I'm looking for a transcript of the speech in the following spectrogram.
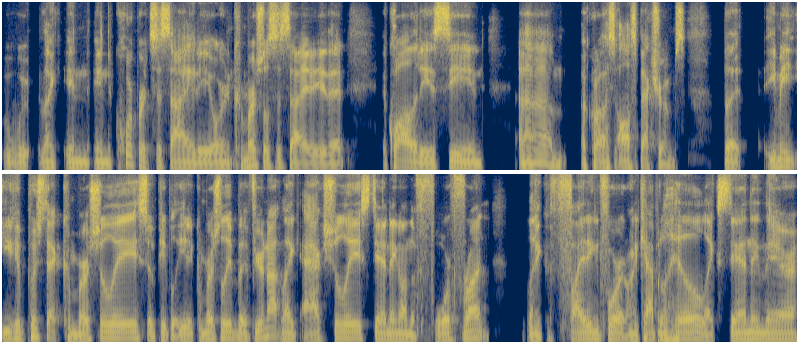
we're like in in corporate society or in commercial society that equality is seen um, across all spectrums. But you mean you can push that commercially so people eat it commercially, but if you're not like actually standing on the forefront, like fighting for it on Capitol Hill, like standing there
